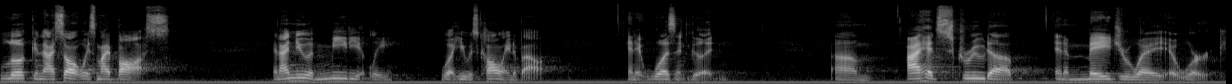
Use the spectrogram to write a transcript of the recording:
looked, and I saw it was my boss. And I knew immediately what he was calling about, and it wasn't good. Um, I had screwed up in a major way at work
